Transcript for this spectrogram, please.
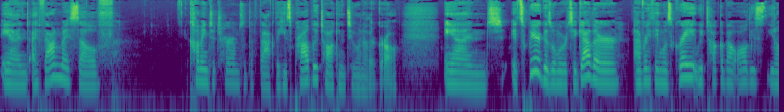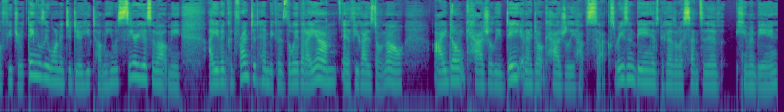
And I found myself coming to terms with the fact that he's probably talking to another girl. And it's weird because when we were together, everything was great. We talk about all these, you know, future things we wanted to do. He told me he was serious about me. I even confronted him because the way that I am, if you guys don't know, I don't casually date and I don't casually have sex. Reason being is because I'm a sensitive human being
